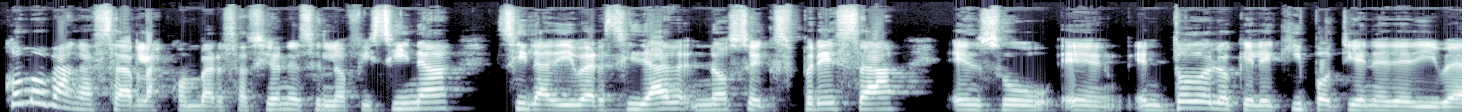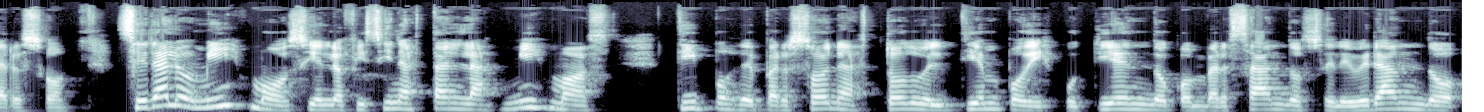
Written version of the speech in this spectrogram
¿Cómo van a ser las conversaciones en la oficina si la diversidad no se expresa en, todo lo que el equipo tiene de diverso? ¿Será lo mismo si en la oficina están las mismas tipos de personas todo el tiempo discutiendo, conversando, celebrando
